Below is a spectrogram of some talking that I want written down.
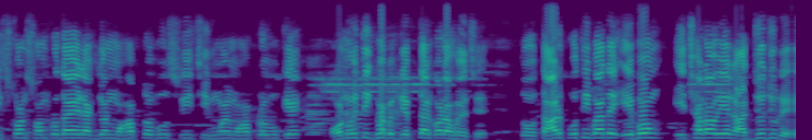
ইস্কন সম্প্রদায়ের একজন মহাপ্রভু, শ্রী চিন্ময় মহাপ্রভুকে অনৈতিকভাবে গ্রেপ্তার করা হয়েছে। তো তার প্রতিবাদে এবং এছাড়াও এ রাজ্য জুড়ে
